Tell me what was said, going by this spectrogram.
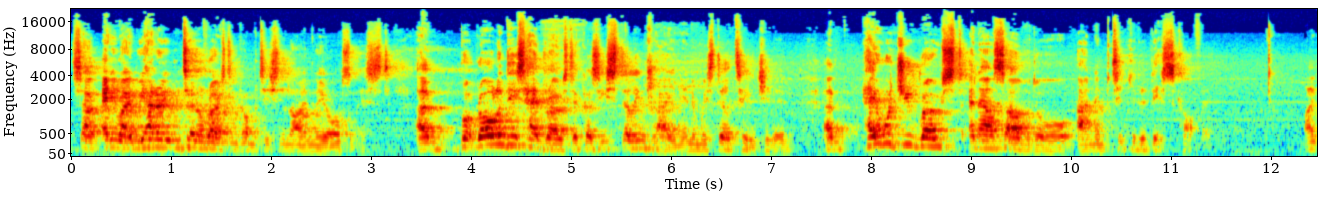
So anyway, we had an internal roasting competition and I'm the awesomest. Um, but Roland is head roaster because he's still in training and we're still teaching him. Um, how would you roast an El Salvador and in particular this coffee? I,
